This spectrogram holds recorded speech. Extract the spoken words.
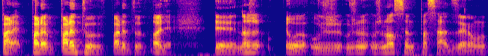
para, para, para tudo, para tudo. Olha, eh, nós, os, os, os nossos antepassados eram,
